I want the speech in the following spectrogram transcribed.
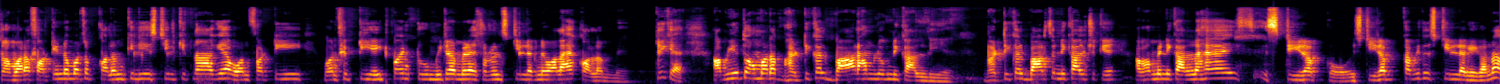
तो हमारा फोर्टीन नंबर ऑफ़ कॉलम के लिए स्टील कितना आ गया? One forty one fifty eight point two metre मेरा टोटल स्टील लगने वाला है कॉलम में। ठीक है? अब ये तो हमारा वर्टिकल बार हम लोग निकाल लिए वर्टिकल बार से निकाल चुके अब हमें निकालना है स्टीरअप को। स्टीरअप का भी तो स्टील लगेगा ना।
